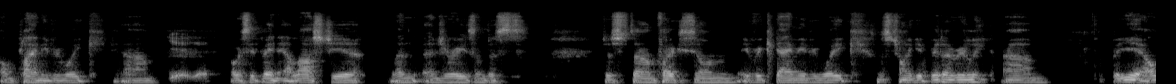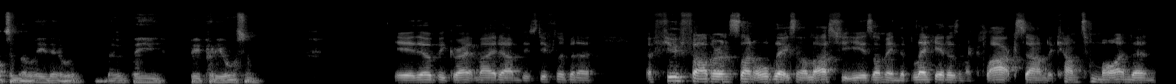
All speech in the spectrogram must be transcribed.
on playing every week. Um, yeah, yeah. Obviously, being out last year, injuries, I'm just just um, focusing on every game every week, just trying to get better, really. But yeah, ultimately that would that would be be pretty awesome. Yeah, that would be great, mate. Um, there's definitely been a, a few father and son All Blacks in the last few years. I mean, the Blackadders and the Clarks um, to come to mind, and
